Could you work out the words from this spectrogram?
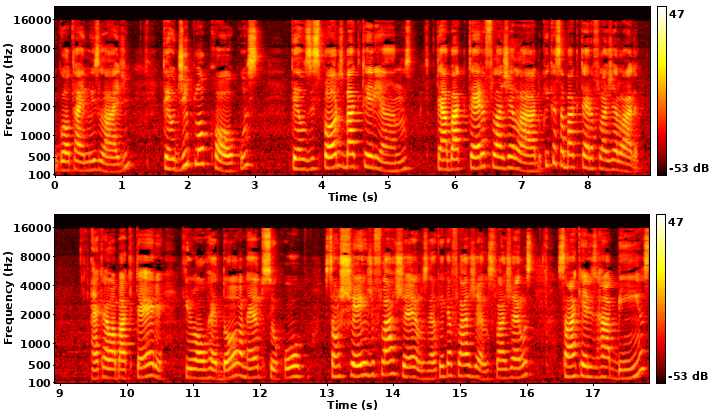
igual tá aí no slide. Tem o diplococos, tem os esporos bacterianos, tem a bactéria flagelada. O que que é essa bactéria flagelada? É aquela bactéria que ao redor, né, do seu corpo são cheios de flagelos, né? O que que é flagelos? Flagelos são aqueles rabinhos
